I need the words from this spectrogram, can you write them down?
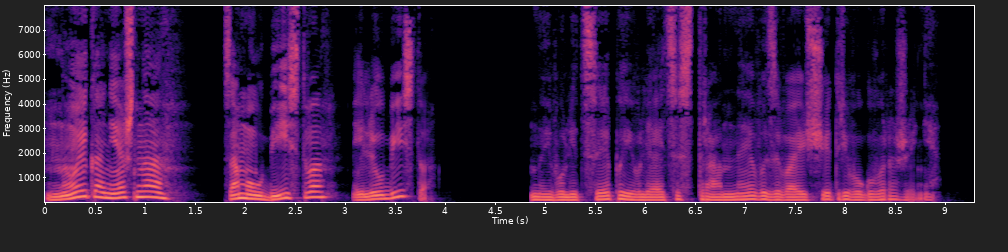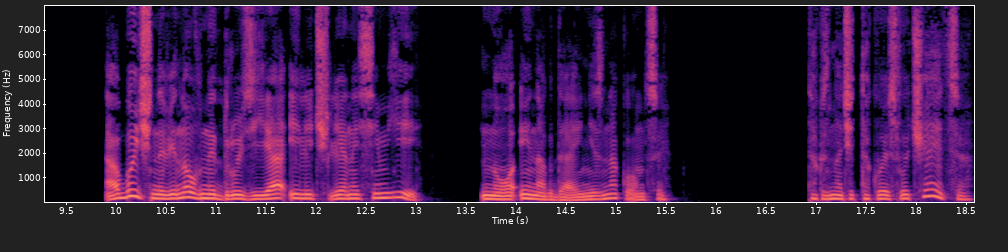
Ну и, конечно, самоубийство или убийство. На его лице появляется странное, вызывающее тревогу выражение. Обычно виновны друзья или члены семьи, но иногда и незнакомцы. «Так значит, такое случается?»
